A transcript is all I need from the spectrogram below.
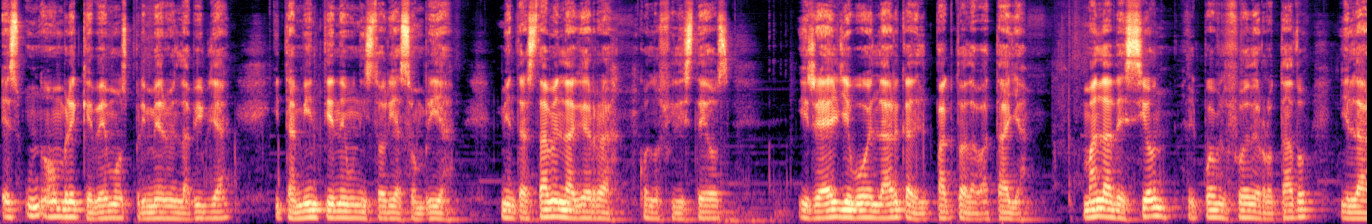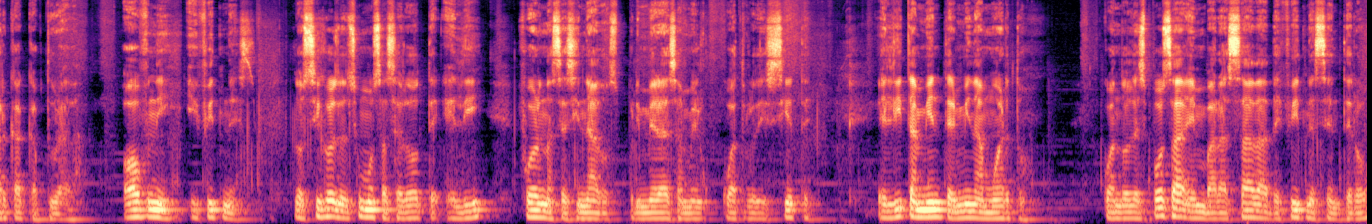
es un hombre que vemos primero en la Biblia y también tiene una historia sombría. Mientras estaba en la guerra con los filisteos, Israel llevó el arca del pacto a la batalla. Mala adhesión, el pueblo fue derrotado y el arca capturada. Ovni y Fitness, los hijos del sumo sacerdote Elí, fueron asesinados. 1 Samuel 4:17. Elí también termina muerto. Cuando la esposa embarazada de Fitness se enteró,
